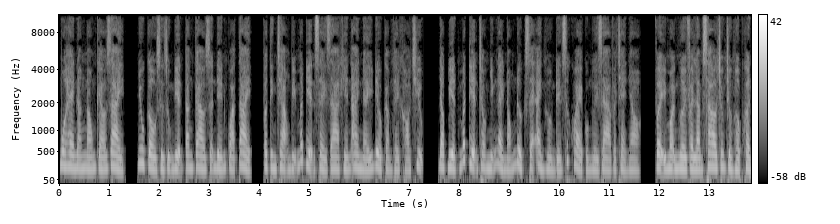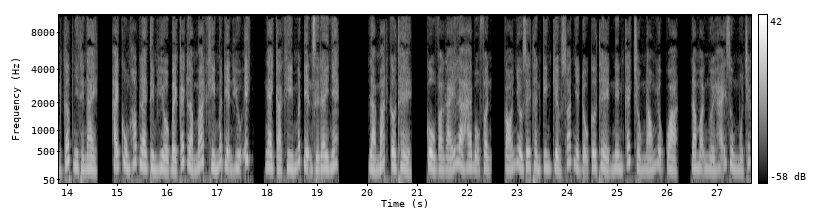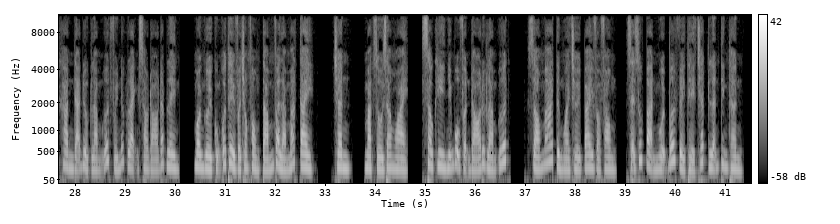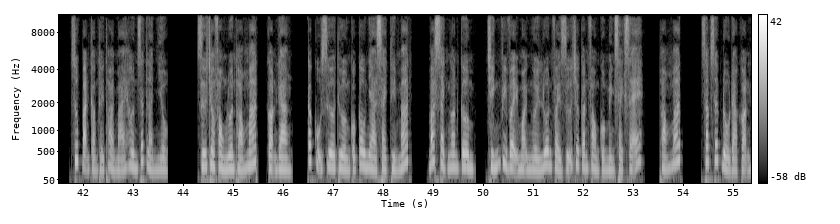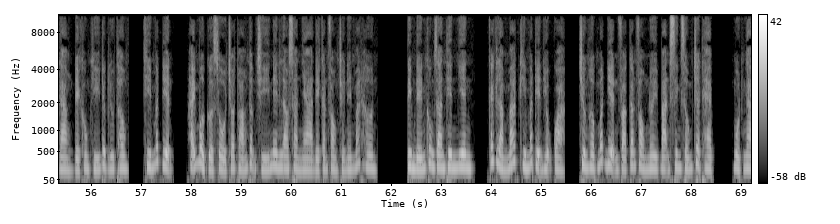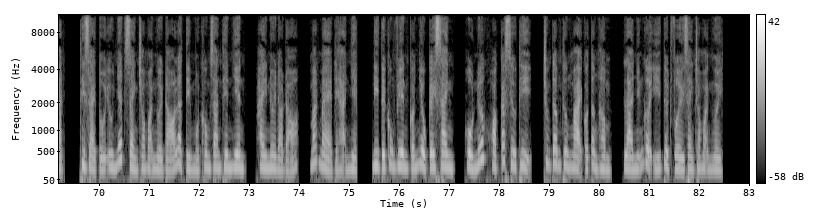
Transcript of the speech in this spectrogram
Mùa hè nắng nóng kéo dài, nhu cầu sử dụng điện tăng cao dẫn đến quá tải và tình trạng bị mất điện xảy ra khiến ai nấy đều cảm thấy khó chịu. Đặc biệt mất điện trong những ngày nóng nực sẽ ảnh hưởng đến sức khỏe của người già và trẻ nhỏ. Vậy mọi người phải làm sao trong trường hợp khẩn cấp như thế này? Hãy cùng Hople tìm hiểu 7 cách làm mát khi mất điện hữu ích, ngay cả khi mất điện dưới đây nhé. Làm mát cơ thể, cổ và gáy là hai bộ phận có nhiều dây thần kinh kiểm soát nhiệt độ cơ thể nên cách chống nóng hiệu quả là mọi người hãy dùng một chiếc khăn đã được làm ướt với nước lạnh sau đó đắp lên. Mọi người cũng có thể vào trong phòng tắm và làm mát tay, chân, mặt rồi ra ngoài. Sau khi những bộ phận đó được làm ướt, gió mát từ ngoài trời bay vào phòng sẽ giúp bạn nguội bớt về thể chất lẫn tinh thần, giúp bạn cảm thấy thoải mái hơn rất là nhiều. Giữ cho phòng luôn thoáng mát, gọn gàng. Các cụ xưa thường có câu nhà sạch thì mát, bát sạch ngon cơm, chính vì vậy mọi người luôn phải giữ cho căn phòng của mình sạch sẽ, thoáng mát, sắp xếp đồ đạc gọn gàng để không khí được lưu thông. Khi mất điện, hãy mở cửa sổ cho thoáng thậm chí nên lau sàn nhà để căn phòng trở nên mát hơn. Tìm đến không gian thiên nhiên, cách làm mát khi mất điện hiệu quả. Trường hợp mất điện và căn phòng nơi bạn sinh sống chật hẹp, ngột ngạt, thì giải tối ưu nhất dành cho mọi người đó là tìm một không gian thiên nhiên hay nơi nào đó mát mẻ để hạ nhiệt. Đi tới công viên có nhiều cây xanh, hồ nước hoặc các siêu thị, trung tâm thương mại có tầng hầm là những gợi ý tuyệt vời dành cho mọi người.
